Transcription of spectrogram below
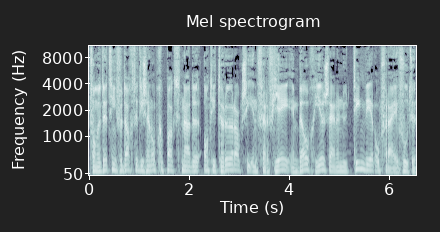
Van de 13 verdachten die zijn opgepakt na de antiterreuractie in Verviers in België zijn er nu 10 weer op vrije voeten.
